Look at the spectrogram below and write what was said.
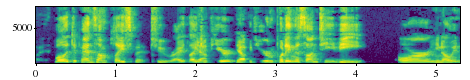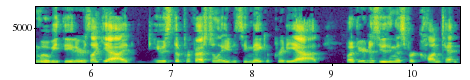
way. Well, it depends on placement too, right? Like yep. if you're yep. if you're putting this on TV, or you know in movie theaters like yeah i use the professional agency make a pretty ad. But if you're just using this for content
